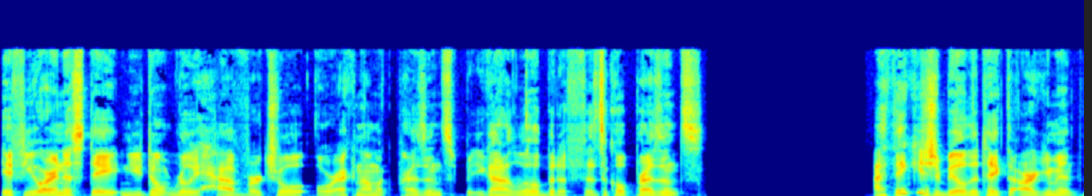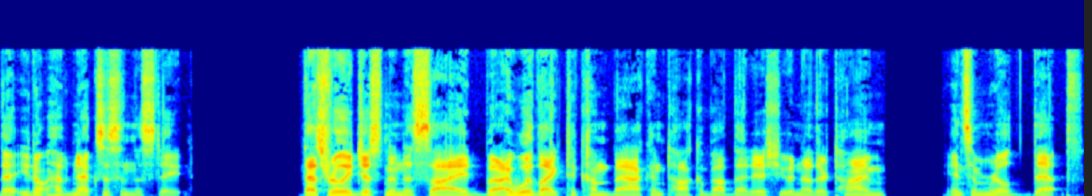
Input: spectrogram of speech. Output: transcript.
if you are in a state and you don't really have virtual or economic presence, but you got a little bit of physical presence, I think you should be able to take the argument that you don't have nexus in the state. That's really just an aside, but I would like to come back and talk about that issue another time in some real depth.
